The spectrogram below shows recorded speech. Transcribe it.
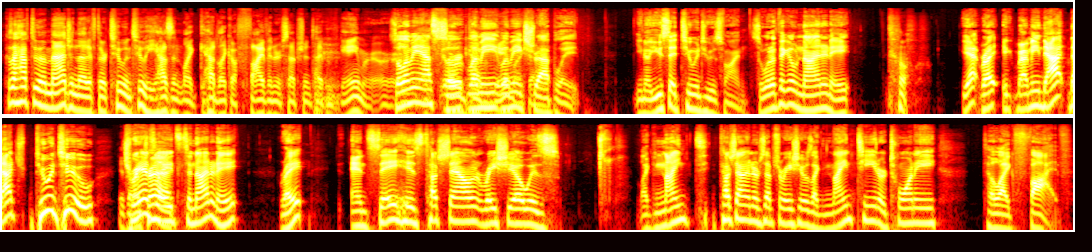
Because I have to imagine that if they're two and two, he hasn't like had like a five interception type of game or. or So let me ask. Uh, so let me let me like that. extrapolate. You know, you said two and two is fine. So what if they go nine and eight? Yeah, right. I mean that that two and two It's translates to nine and eight, right? And say his touchdown ratio is like nine touchdown interception ratio is like 19 or 20 to like 5.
